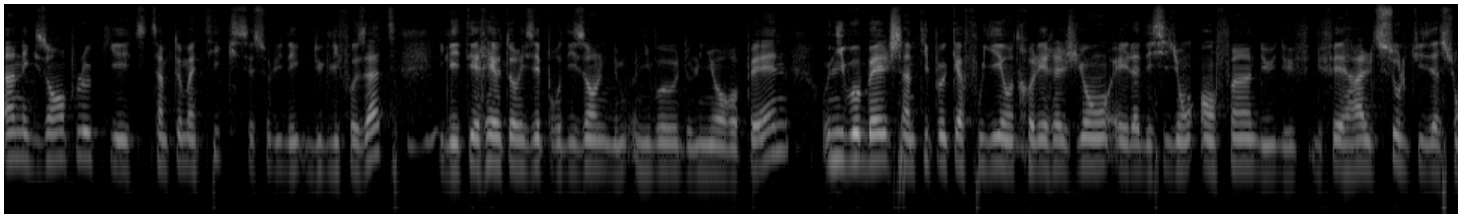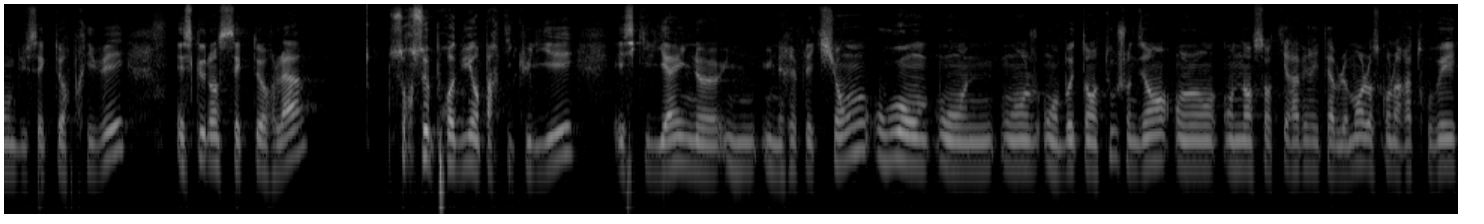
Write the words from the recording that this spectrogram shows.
un exemple qui est symptomatique, c'est celui du glyphosate. Mhm. Il a été réautorisé pour 10 ans au niveau de l'Union européenne. Au niveau belge, c'est un petit peu cafouillé entre les régions et la décision enfin du, du fédéral sur l'utilisation du secteur privé. Est-ce que dans ce secteur-là, sur ce produit en particulier Est-ce qu'il y a une, réflexion où on, botte en touche en disant on, en sortira véritablement lorsqu'on aura trouvé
